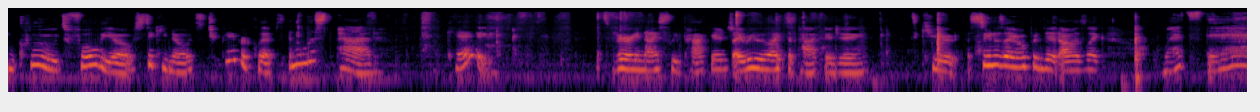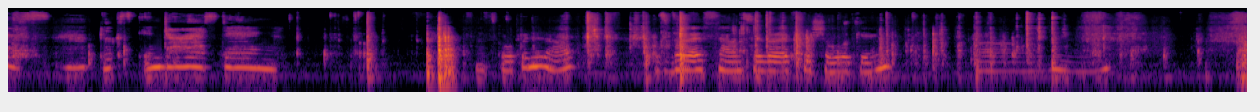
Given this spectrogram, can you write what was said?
includes folio, sticky notes, two paper clips, and a list pad. Okay. It's very nicely packaged. I really like the packaging. It's cute. As soon as I opened it, I was like, what's this? Looks interesting. So, let's open it up. It's very fancy, very official looking. Um, hmm.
